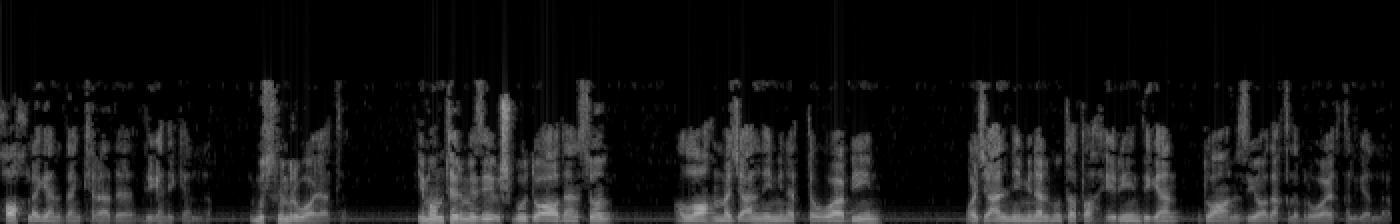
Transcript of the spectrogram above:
xohlaganidan kiradi degan ekanlar. Muslim rivoyati. Imom termiziy ushbu duodan so'ng allohimma jalni minat tavvabin va jalni minal mutatahhirin degan duoni ziyoda qilib rivoyat qilganlar.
